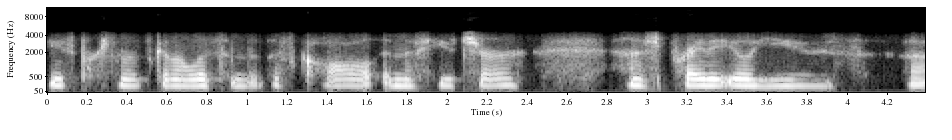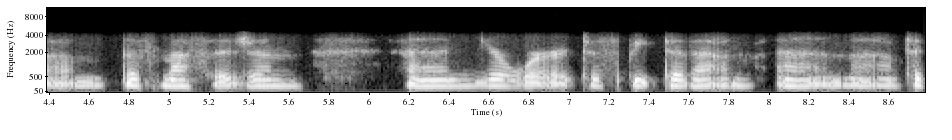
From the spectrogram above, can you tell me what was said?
each person that's going to listen to this call in the future. And I just pray that you'll use um, this message and and your word to speak to them and uh, to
